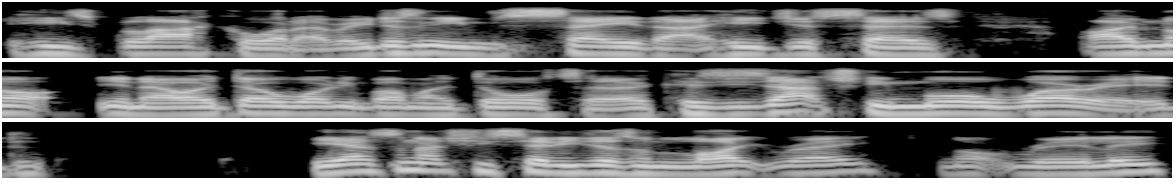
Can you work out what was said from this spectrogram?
he's black" or whatever. He doesn't even say that. He just says, I'm not, you know, I don't want you by my daughter because he's actually more worried. He hasn't actually said he doesn't like Ray, not really,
